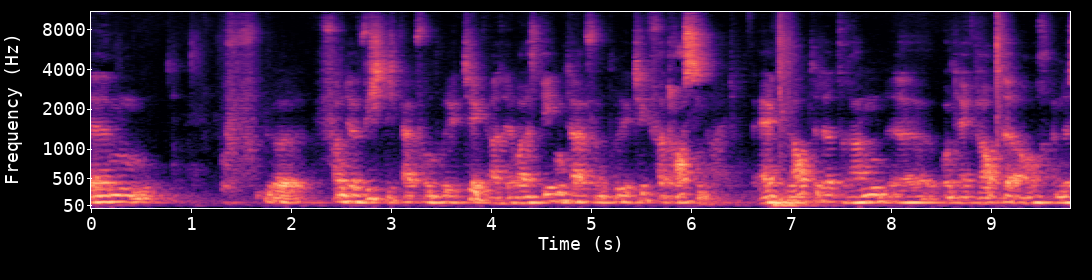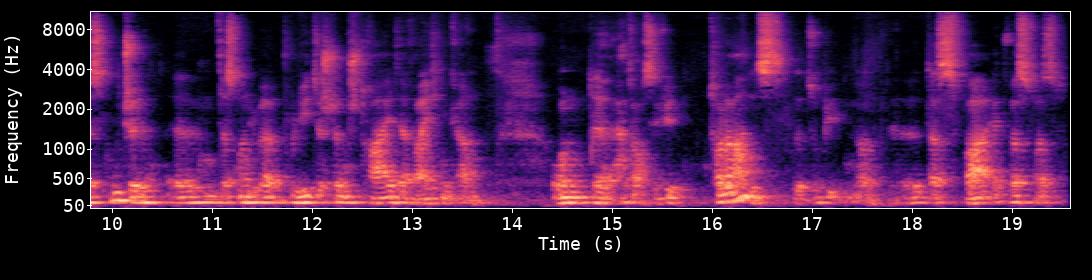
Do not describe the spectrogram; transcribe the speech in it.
ähm, von der Wichtigkeit von Politik. Also er war das Gegenteil von Politikverdrossenheit. Er glaubte daran äh, und er glaubte auch an das Gute, äh, das man über politischen Streit erreichen kann. Und äh, hatte auch sehr viel Toleranz äh, zu bieten. Und äh, das war etwas, was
